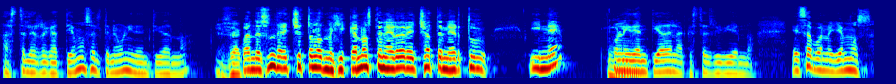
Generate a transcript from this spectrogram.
hasta le regateamos el tener una identidad, ¿no? Exacto. Cuando es un derecho de todos los mexicanos tener derecho a tener tu INE con la identidad en la que estés viviendo. Esa, bueno, ya hemos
